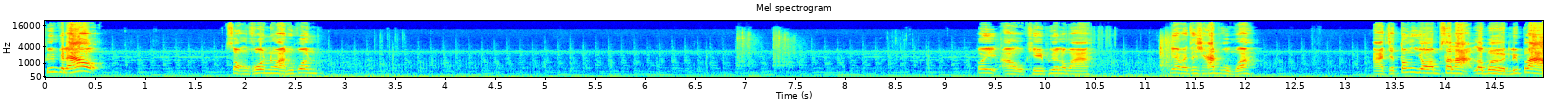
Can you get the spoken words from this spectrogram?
ขึ้นไปแล้วสองคนว่ะทุกคน เฮ้ย เอาโอเคเพื่อนเรามา เนี่ยมันจะชาร์จผมวะ อาจจะต้องยอมสละระเบิดหรือเปล่า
